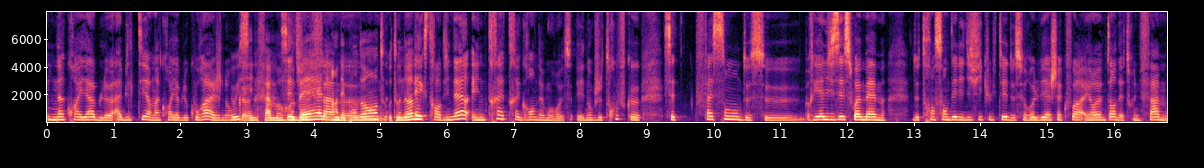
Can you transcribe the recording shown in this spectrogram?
une incroyable habileté, un incroyable courage. Donc, oui, c'est une femme rebelle, indépendante, euh, autonome. Extraordinaire et une très très grande amoureuse. Et donc je trouve que cette façon de se réaliser soi-même, de transcender les difficultés, de se relever à chaque fois et en même temps d'être une femme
